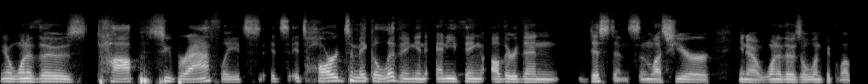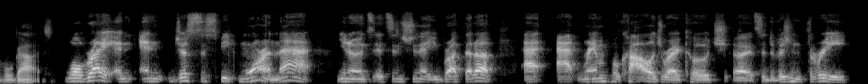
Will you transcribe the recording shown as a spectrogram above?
you know one of those top super athletes it's it's hard to make a living in anything other than distance unless you're you know one of those olympic level guys. Well right and and just to speak more on that you know it's, it's interesting that you brought that up. At at ramapo college where i coach uh, it's a division three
